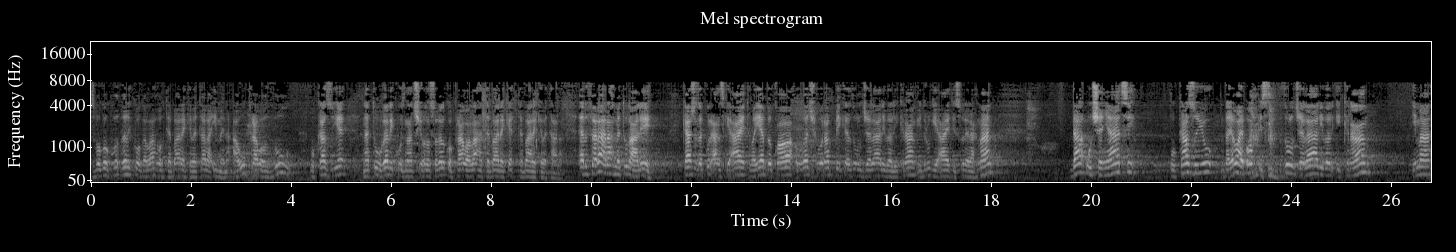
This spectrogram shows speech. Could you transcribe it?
Zbog ovog velikog Allahovog Tebareke Vata'ala imena, a upravo vu ukazuje na tu veliku, znači, odnosno veliko pravo Allaha Tebareke Vata'ala. El Farah rahmetullah alejh kaže za kuranski ajet wajhu rabbika dhul jalali wal ikram i drugi ajet iz sure Rahman da učenjaci ukazuju da je ovaj opis dhul jalali wal ikram ima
